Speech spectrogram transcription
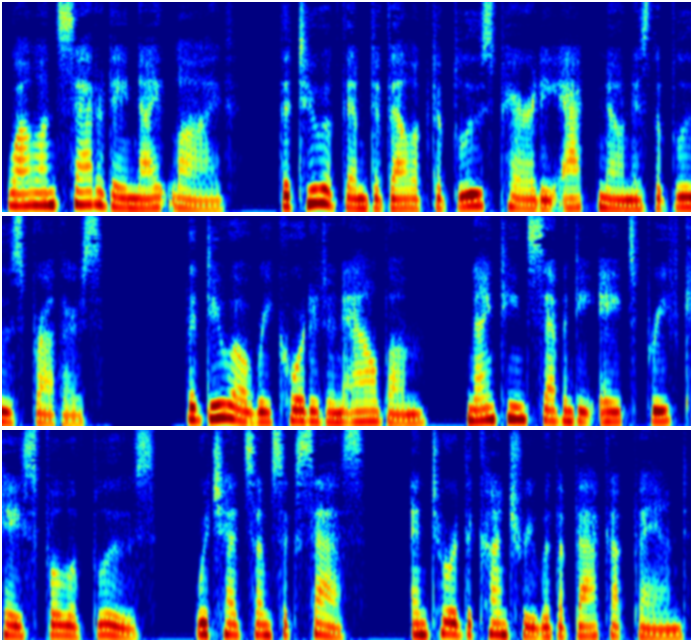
While on Saturday Night Live, the two of them developed a blues parody act known as the Blues Brothers. The duo recorded an album, 1978's Briefcase Full of Blues, which had some success, and toured the country with a backup band.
